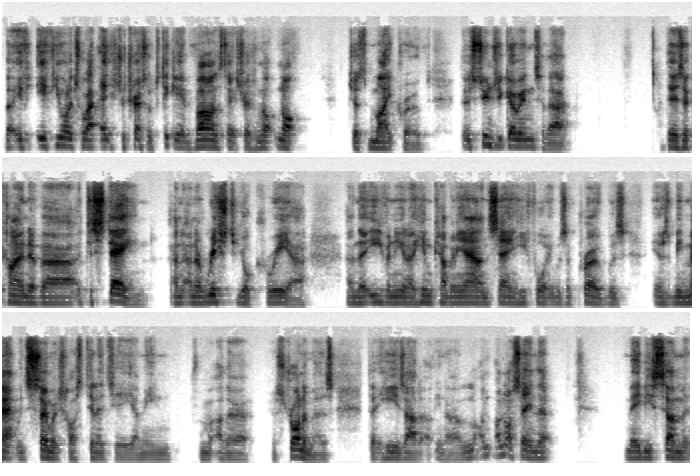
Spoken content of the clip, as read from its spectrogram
But if, if you want to talk about extraterrestrial particularly advanced extraterrestrial not not just microbes as soon as you go into that there's a kind of a, a disdain and, and, a risk to your career and that even you know him coming out and saying he thought it was a probe was it was being met with so much hostility i mean from other astronomers that he's had you know i'm not saying that maybe some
